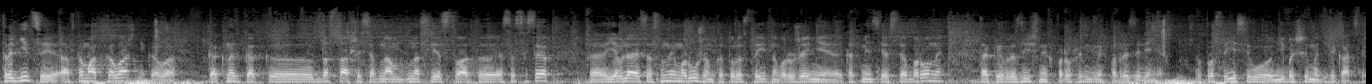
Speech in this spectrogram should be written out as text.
традиций автомат Калашникова, как, как э, доставшийся нам наследство от э, СССР, является основным оружием, которое стоит на вооружении как в Министерстве обороны, так и в различных правоохранительных подразделениях. Просто есть его небольшие модификации.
